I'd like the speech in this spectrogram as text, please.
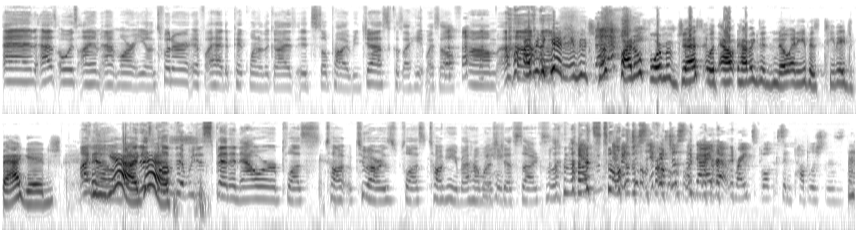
And as always, I am at Mara E on Twitter. If I had to pick one of the guys, it'd still probably be Jess because I hate myself. Um, I mean, again, if it's just actually- final form of Jess without having to know any of his teenage baggage, I then know. yeah, but I, I just love that we just spent an hour plus, talk, two hours plus, talking about how much Jess sucks. Yeah, That's if it's just if it's just the guy that writes books and publishes them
